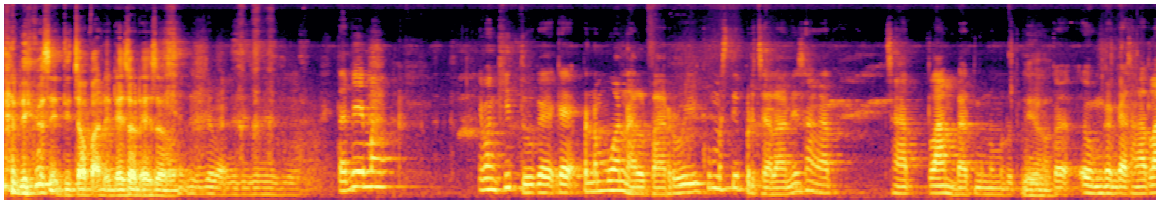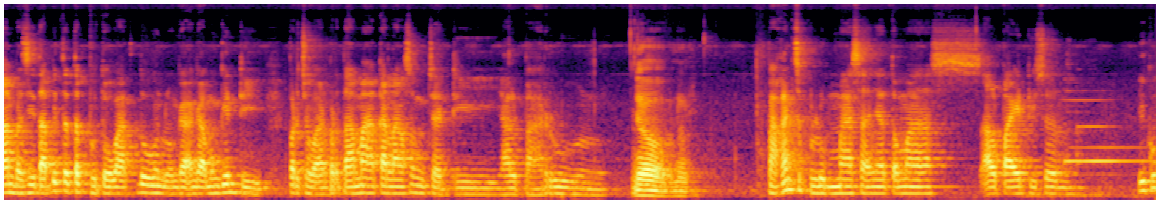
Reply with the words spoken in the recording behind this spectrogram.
tadi gue sih dicoba di desa-desa coba, coba. Tapi emang emang gitu kayak kayak penemuan hal baru itu mesti berjalannya sangat sangat lambat menurutku. Iya. Kayak eh, enggak enggak sangat lambat sih, tapi tetap butuh waktu loh. Enggak enggak mungkin di percobaan pertama akan langsung jadi hal baru. ya benar Bahkan sebelum masanya Thomas Alva Edison itu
